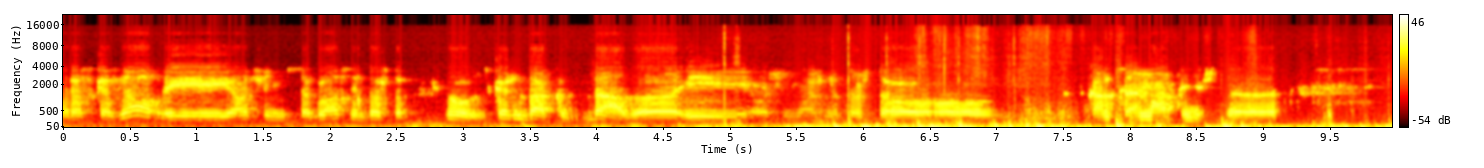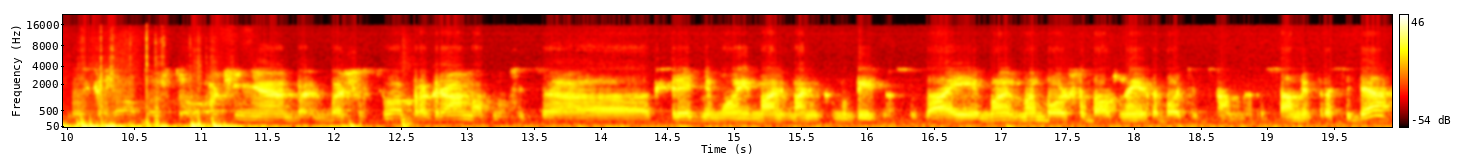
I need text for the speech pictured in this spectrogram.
рассказал, и я очень согласен, то, что, ну, скажем так, да, э, и очень важно то, что в конце марта э, сказал то, что очень большинство программ относится к среднему и маленькому бизнесу, да, и мы, мы больше должны работать сами, сами про себя,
